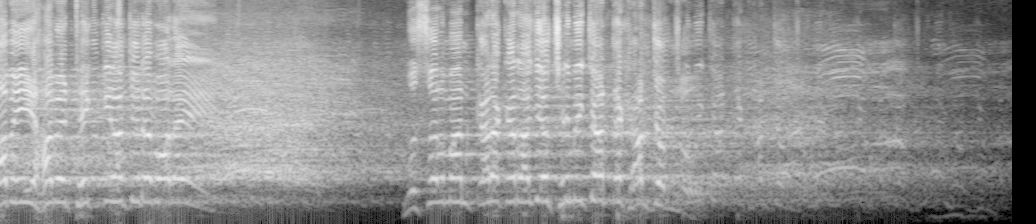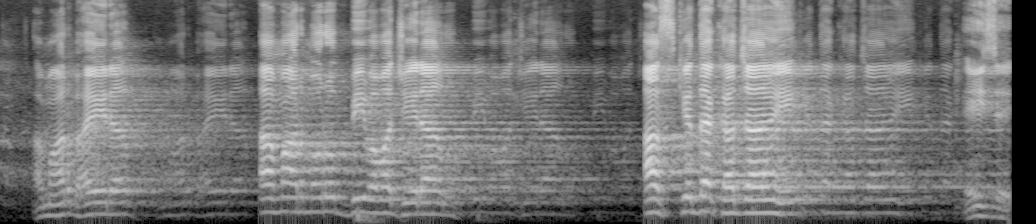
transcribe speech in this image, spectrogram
হবেই হবে ঠিক কিনা জোরে বলে মুসলমান কারা কারা রাজি আছেন বিচার দেখার জন্য? আমার ভাইরা আমার মুরব্বী বাবা জিরা আজকে দেখা যায় এই যে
